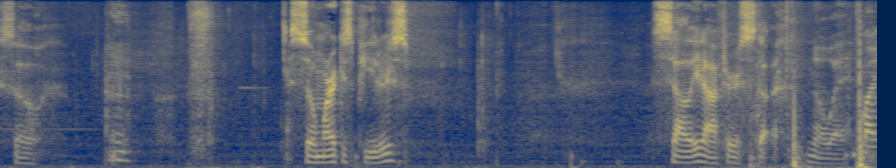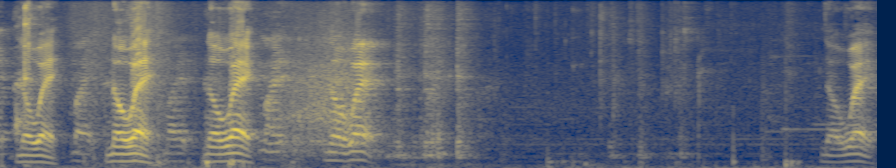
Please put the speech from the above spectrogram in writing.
So, so Marcus Peters sallied after stuff. No way. No way. No way. No way. No way. No way. No way.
